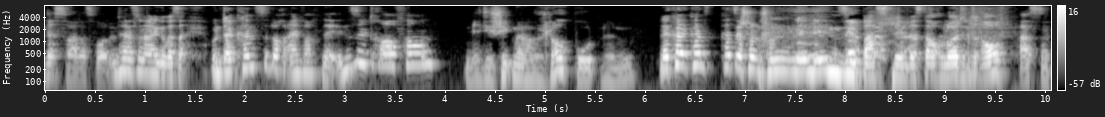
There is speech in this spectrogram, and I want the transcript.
das war das Wort. Internationale Gewässer. Und da kannst du doch einfach eine Insel draufhauen. Nee, die schicken wir auf Schlauchbooten hin. Na, kann, kannst, kannst ja schon, schon eine, Insel basteln, dass da auch Leute draufpassen.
